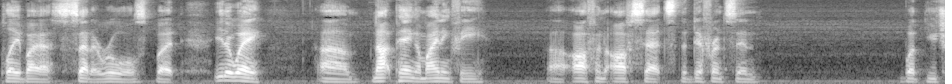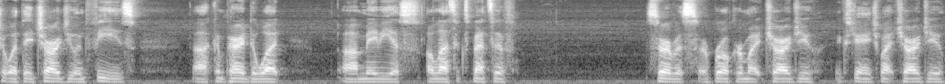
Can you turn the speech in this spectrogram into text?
play by a set of rules. But either way, um, not paying a mining fee uh, often offsets the difference in what you what they charge you in fees uh, compared to what uh, maybe a, a less expensive service or broker might charge you, exchange might charge you.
